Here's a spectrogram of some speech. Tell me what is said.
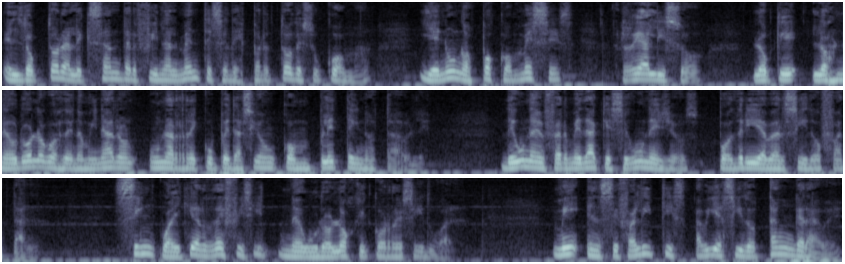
El doctor Alexander finalmente se despertó de su coma y en unos pocos meses realizó lo que los neurólogos denominaron una recuperación completa y notable de una enfermedad que según ellos podría haber sido fatal, sin cualquier déficit neurológico residual. Mi encefalitis había sido tan grave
